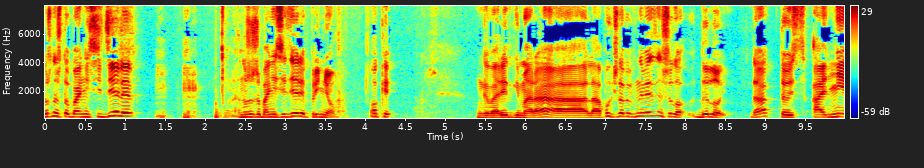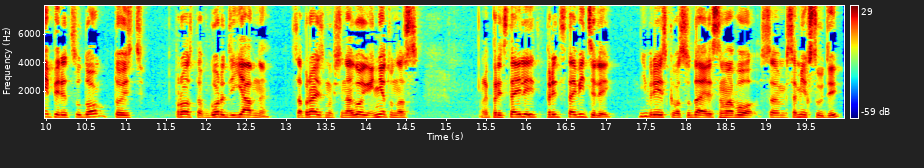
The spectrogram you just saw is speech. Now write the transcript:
нужно, чтобы они сидели, нужно, чтобы они сидели при нем. Окей. Говорит Гимара, лапук, чтобы навезен шило, делой. Да? То есть, а не перед судом, то есть, просто в городе явно собрались мы в синагоге, нет у нас представителей, представителей еврейского суда или самого, сам- самих судей,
